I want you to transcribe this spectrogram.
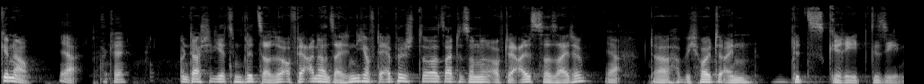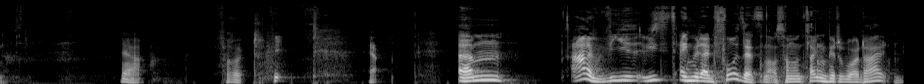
Genau. Ja, okay. Und da steht jetzt ein Blitzer, also auf der anderen Seite, nicht auf der Apple Store Seite, sondern auf der Alster Seite. Ja. Da habe ich heute ein Blitzgerät gesehen. Ja. Verrückt. Ähm, ah, wie, wie sieht's eigentlich mit deinen Vorsätzen aus? Haben wir uns lange nicht mehr drüber unterhalten.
